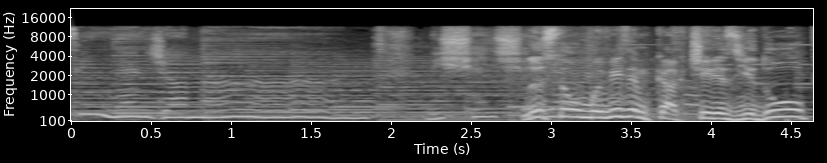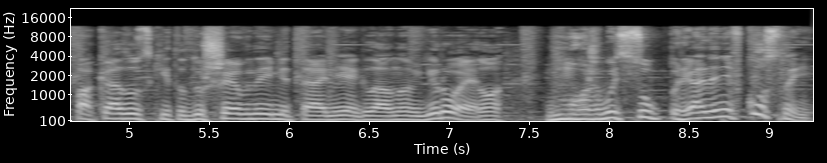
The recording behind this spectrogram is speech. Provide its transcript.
sendan nishon Ну и снова мы видим, как через еду показывают какие-то душевные метания главного героя. Но, может быть, суп реально невкусный?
